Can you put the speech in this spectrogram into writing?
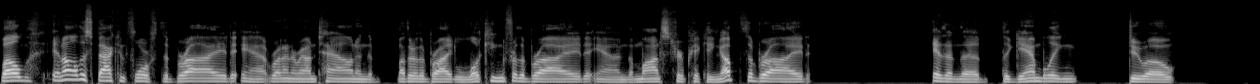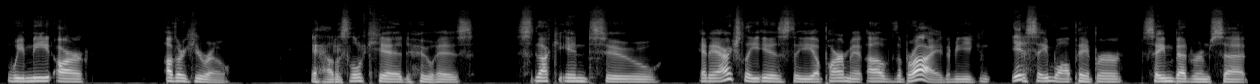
Well, in all this back and forth, the bride and running around town, and the mother of the bride looking for the bride, and the monster picking up the bride, and then the the gambling duo, we meet our other hero, yeah, this little kid who has snuck into, and it actually is the apartment of the bride. I mean, you can the same wallpaper, same bedroom set,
